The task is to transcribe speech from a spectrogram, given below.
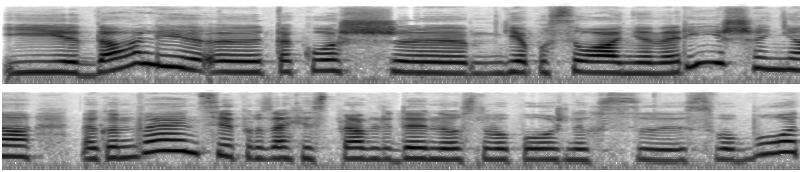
І далі е, також е, є посилання на рішення, на конвенцію про захист прав людини основоположних свобод.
